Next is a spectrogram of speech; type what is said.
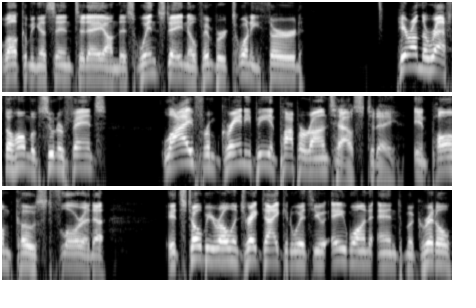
welcoming us in today on this Wednesday, November 23rd. Here on the ref, the home of Sooner fans, live from Granny B and Papa Ron's house today in Palm Coast, Florida. It's Toby Rowland, Drake Dykin with you, A1 and McGriddle.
